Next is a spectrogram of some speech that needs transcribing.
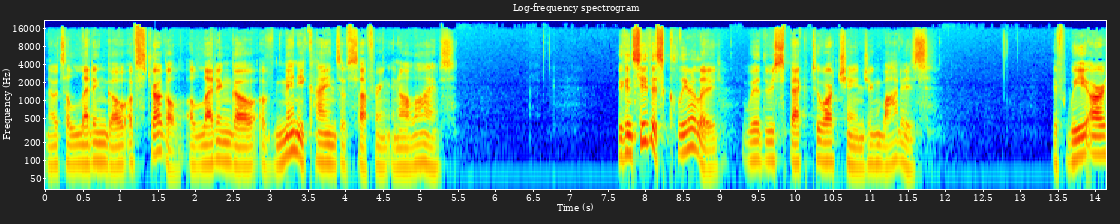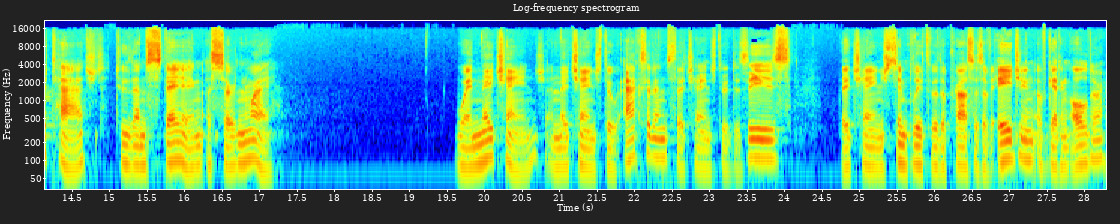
Know, it's a letting go of struggle, a letting go of many kinds of suffering in our lives. We can see this clearly with respect to our changing bodies. If we are attached to them staying a certain way. When they change, and they change through accidents, they change through disease, they change simply through the process of aging, of getting older.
